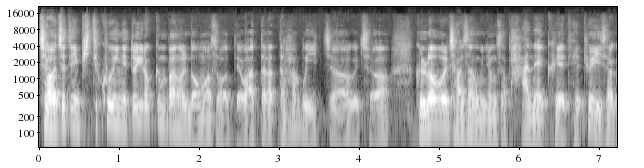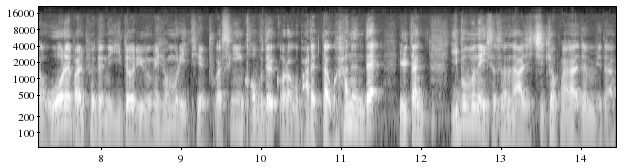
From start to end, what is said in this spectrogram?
자, 어쨌든 이 비트코인이 또 1억 근방을 넘어서 어때 왔다 갔다 하고 있죠. 그쵸? 글로벌 자산 운용사 바네크의 대표이사가 5월에 발표되는 이더리움의 현물 ETF가 승인 거부될 거라고 말했다고 하는데, 일단 이 부분에 있어서는 아직 지켜봐야 됩니다.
